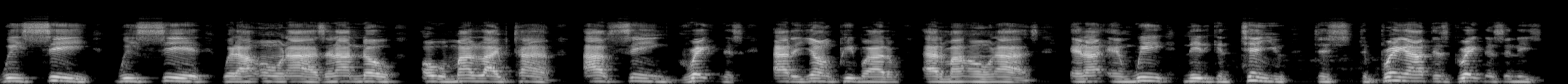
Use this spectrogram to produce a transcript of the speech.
We see we see it with our own eyes, and I know over my lifetime I've seen greatness out of young people out of out of my own eyes, and I and we need to continue to to bring out this greatness in these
